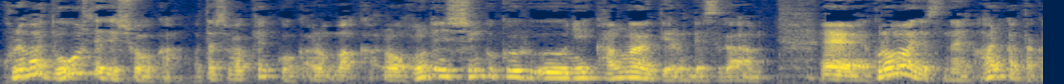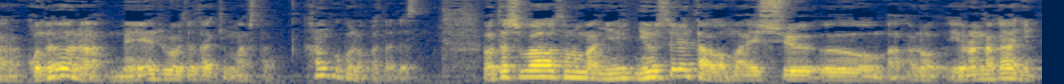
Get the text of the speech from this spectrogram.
これはどうしてでしょうか？私は結構、あの、まあ、あの、本当に深刻に考えているんですが、えー、この前ですね、ある方からこのようなメールをいただきました。韓国の方です。私は、その、まあ、ニュースレターを毎週、まああの、いろんな方に、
